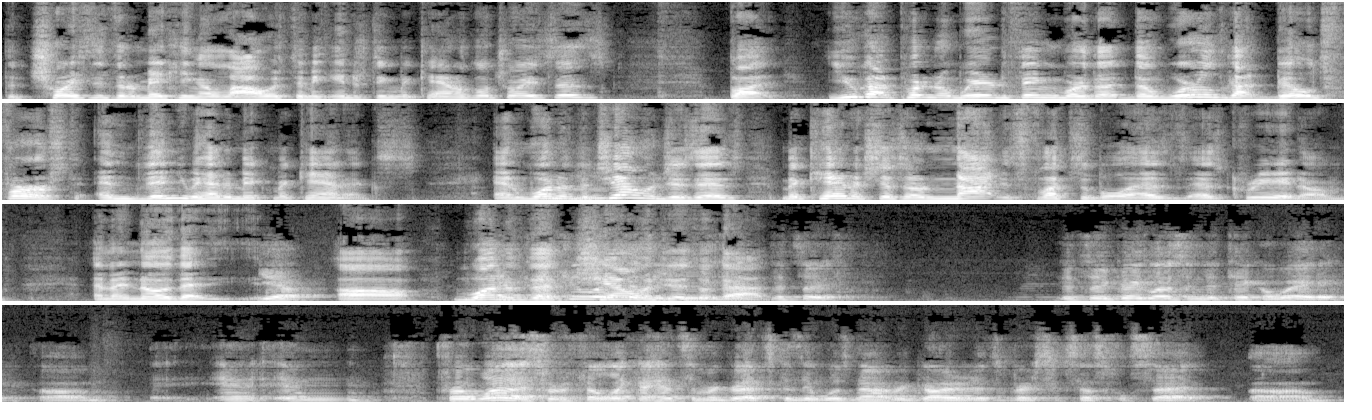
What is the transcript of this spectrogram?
the choices that are making allow us to make interesting mechanical choices. But you got put in a weird thing where the, the world got built first and then you had to make mechanics. And one of the challenges is mechanics just are not as flexible as as creative. And I know that Yeah. uh, one I- of the feel like challenges of that. That's a it's a great lesson to take away. Um, and and for a while, I sort of felt like I had some regrets because it was not regarded as a very successful set. Um,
